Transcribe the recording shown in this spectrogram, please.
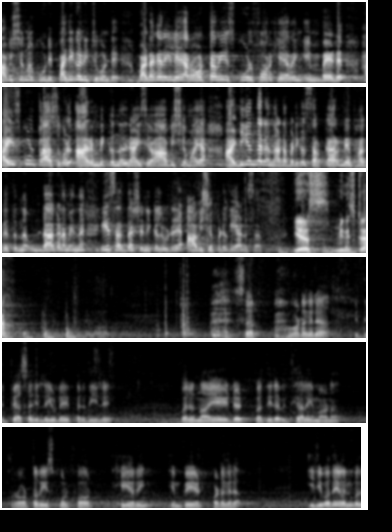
ആവശ്യങ്ങൾ കൂടി പരിഗണിച്ചുകൊണ്ട് വടകരയിലെ rotary school for hearing impaired high school ക്ലാസുകൾ ആരംഭിക്കുന്നതിനായി ശ- ആവശ്യമായ അടിയന്തര നടപടികൾ സർക്കാരിന്റെ ഭാഗത്തുനിന്ന് ഉണ്ടാകണമെന്ന് ഈ ശ്രദ്ധ ക്ഷണിക്കലൂടെ ആവശ്യപ്പെടുകയാണ് sir. Yes minister sir Vadakara വിദ്യാഭ്യാസ ജില്ലയുടെ പരിധിയിൽ വരുന്ന എയ്ഡഡ് ബധിര വിദ്യാലയമാണ് rotary school for hearing impaired Vadakara. ഇരുപത് ഒൻപത്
